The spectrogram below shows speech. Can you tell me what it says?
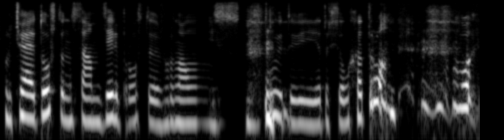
включая то, что на самом деле просто журнал не существует, и это все лохотрон. вот.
